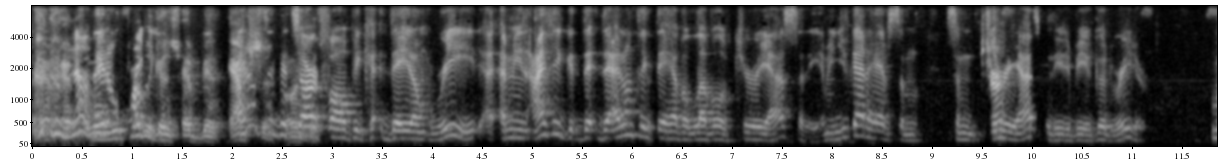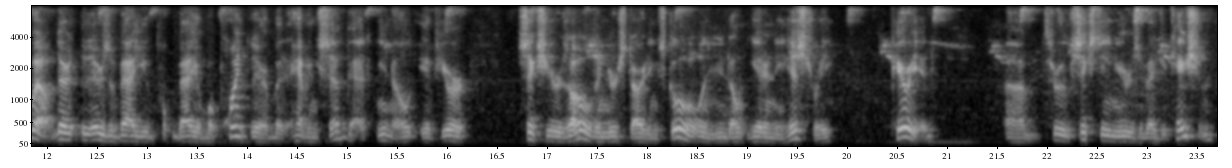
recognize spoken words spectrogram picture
No, I they don't Republicans have been I don't think it's our this. fault because they don't read. I- I mean, I think that I don't think they have a level of curiosity. I mean, you've got to have some some Sure. curiosity to be a good reader. Well, there, there's a value, valuable point there. But having said that, you know, if you're six years old and you're starting school and you don't get any history, period, um, through 16 years of education,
